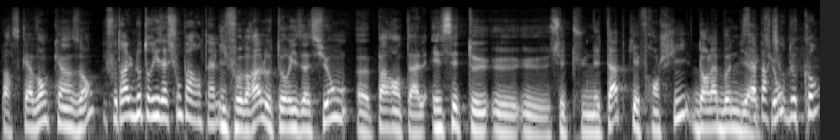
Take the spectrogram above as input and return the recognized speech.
Parce qu'avant 15 ans... Il faudra une autorisation parentale. Il faudra l'autorisation euh, parentale. Et euh, euh, c'est une étape qui est franchie dans la bonne direction. à partir de quand?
